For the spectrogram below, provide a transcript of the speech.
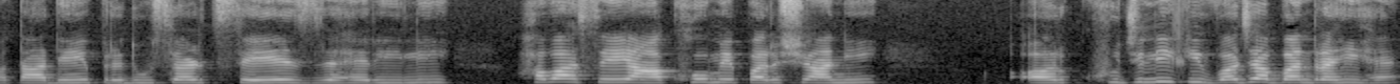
बता दें, प्रदूषण से जहरीली हवा से आँखों में परेशानी और खुजली की वजह बन रही है।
